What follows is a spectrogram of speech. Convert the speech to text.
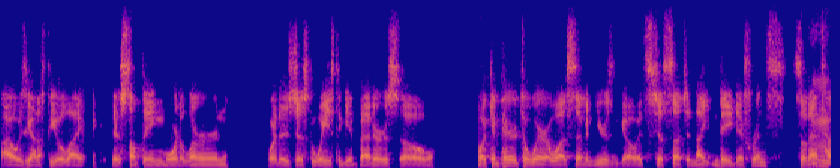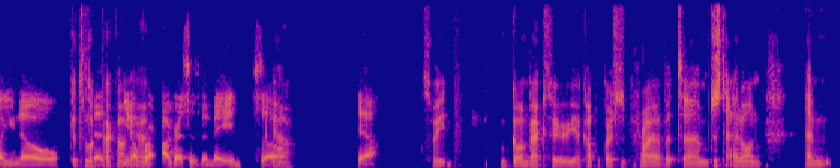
I always got to feel like there's something more to learn, or there's just ways to get better. So, but compared to where it was seven years ago, it's just such a night and day difference. So that's mm. how you know Good to look that, back on. You know, yeah. progress has been made. So, yeah. yeah. Sweet going back to yeah, a couple questions prior, but um, just to add on, um,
